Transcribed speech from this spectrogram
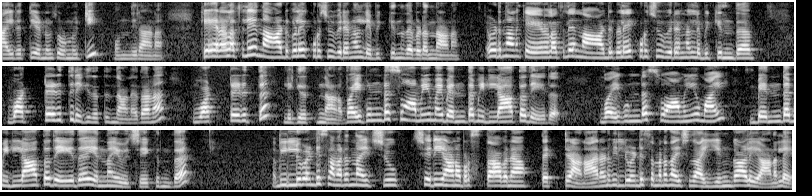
ആയിരത്തി എണ്ണൂറ്റി തൊണ്ണൂറ്റി ഒന്നിലാണ്. കേരളത്തിലെ നാടുകളെക്കുറിച്ച് വിവരങ്ങൾ ലഭിക്കുന്നത് എവിടെ നിന്നാണ് എവിടെ നിന്നാണ് കേരളത്തിലെ നാടുകളെക്കുറിച്ച് വിവരങ്ങൾ ലഭിക്കുന്നത്? വട്ടെഴുത്ത് ലിഖിതത്തിൽ നിന്നാണ്. അതാണ് വട്ടെഴുത്ത് ലിഖിതത്തിൽ നിന്നാണ്. വൈകുണ്ഠസ്വാമിയുമായി ബന്ധമില്ലാത്തതേത് വൈകുണ്ഠസ്വാമിയുമായി ബന്ധമില്ലാത്തതേത് എന്നാണ് ചോദിച്ചേക്കുന്നത്. വില്ലുവണ്ടി സമരം നയിച്ചു. ശരിയാണോ പ്രസ്താവന? തെറ്റാണ്. ആരാണ് വില്ലുവണ്ടി സമരം നയിച്ചത്? അയ്യങ്കാളിയാണല്ലേ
